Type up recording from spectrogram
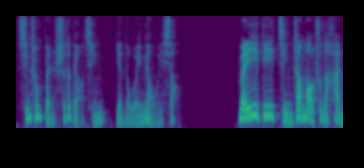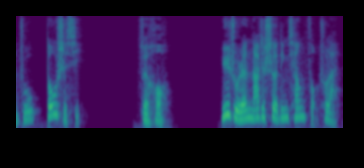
行程本时的表情演得惟妙惟肖。每一滴紧张冒出的汗珠都是戏。最后，女主人拿着射钉枪走出来，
